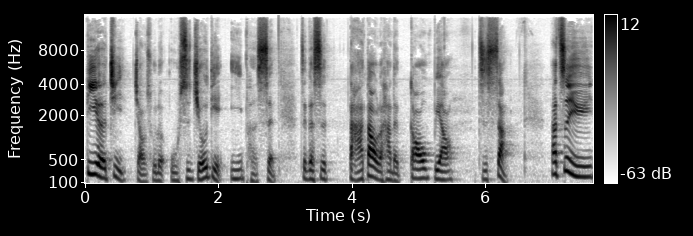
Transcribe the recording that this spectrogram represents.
第二季缴出了五十九点一 percent，这个是达到了它的高标之上。那至于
